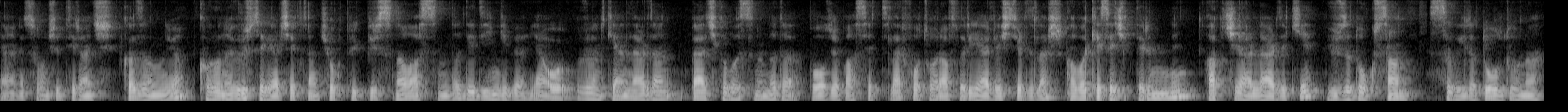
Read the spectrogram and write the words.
yani sonuçta direnç kazanılıyor. Koronavirüs de gerçekten çok büyük bir sınav aslında. Dediğin gibi yani o röntgenlerden Belçika basınında da bolca bahsettiler. Fotoğrafları yerleştirdiler. Hava keseciklerinin akciğerlerdeki %90 sıvıyla dolduğuna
